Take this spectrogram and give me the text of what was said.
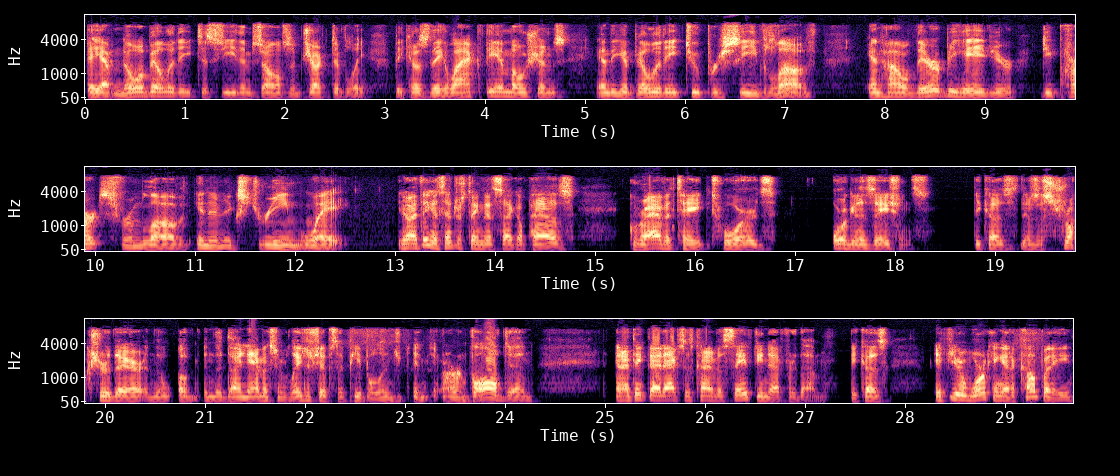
They have no ability to see themselves objectively because they lack the emotions and the ability to perceive love and how their behavior departs from love in an extreme way. You know, I think it's interesting that psychopaths gravitate towards organizations because there's a structure there in the of, in the dynamics and relationships that people in, in, are involved in, and I think that acts as kind of a safety net for them because if you're working at a company,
